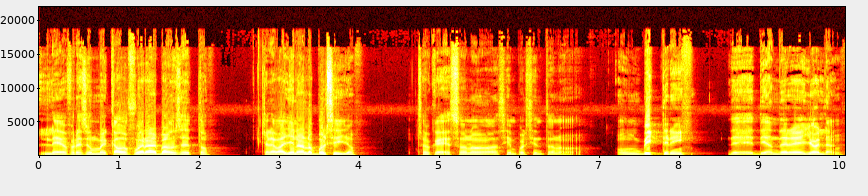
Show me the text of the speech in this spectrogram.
le ofrece un mercado fuera del baloncesto que le va a llenar los bolsillos. O que eso no, 100% no. Un victory de, de Andre Jordan.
